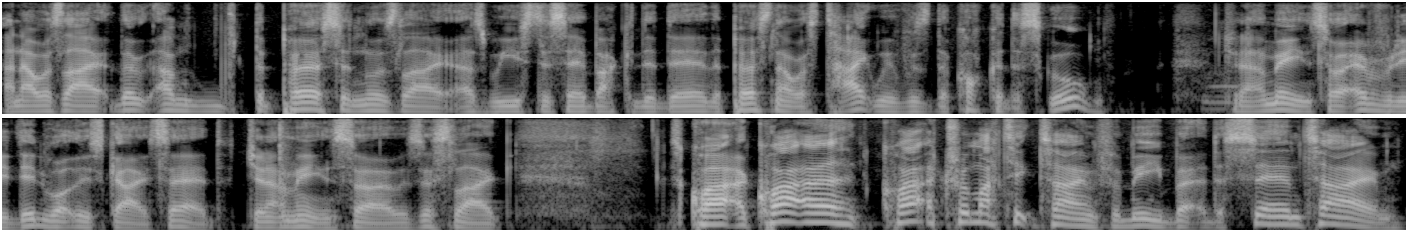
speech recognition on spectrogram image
And I was like, the, um, the person was like, as we used to say back in the day, the person I was tight with was the cock of the school. Do you know what I mean? So everybody did what this guy said. Do you know what I mean? So it was just like, it's quite a quite a quite a traumatic time for me, but at the same time,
